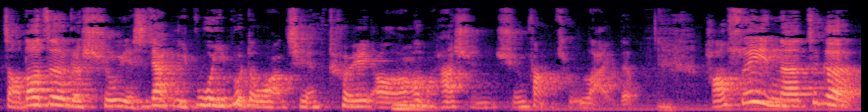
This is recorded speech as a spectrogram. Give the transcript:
找到这个书，也是这样一步一步的往前推哦，然后把它寻寻访出来的。嗯、好，所以呢，这个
